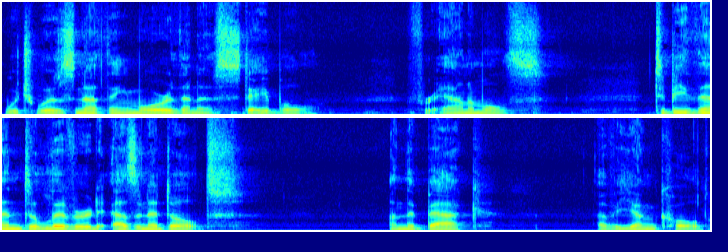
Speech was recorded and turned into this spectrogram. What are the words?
which was nothing more than a stable for animals, to be then delivered as an adult on the back of a young colt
